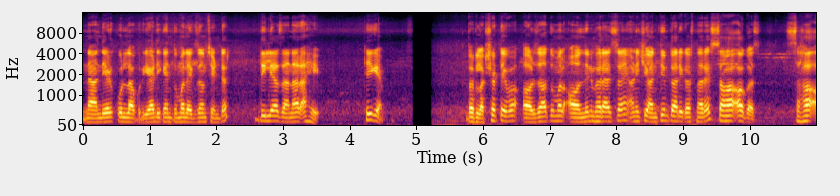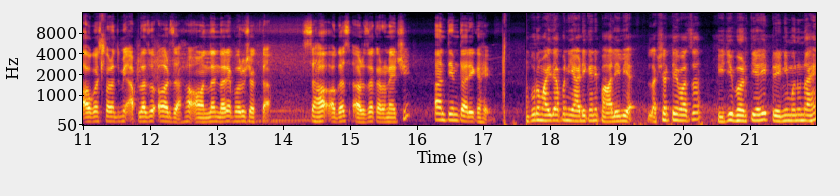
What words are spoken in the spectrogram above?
नांदेड कोल्हापूर या ठिकाणी तुम्हाला एक्झाम सेंटर दिल्या जाणार आहे. ठीक आहे? तर लक्षात ठेवा अर्ज हा तुम्हाला ऑनलाईन भरायचा आहे आणि याची अंतिम तारीख असणार आहे सहा ऑगस्ट. सहा ऑगस्टपर्यंत तुम्ही आपला जो अर्ज हा ऑनलाईनद्वारे भरू शकता. सहा ऑगस्ट अर्ज करण्याची अंतिम तारीख आहे. संपूर्ण माहिती आपण या ठिकाणी पाहिलेली आहे. लक्षात ठेवायचं ही जी भरती आहे ही ट्रेनिंग म्हणून आहे.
